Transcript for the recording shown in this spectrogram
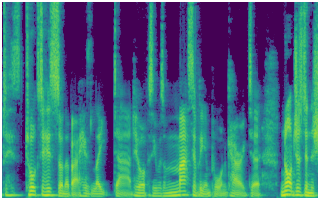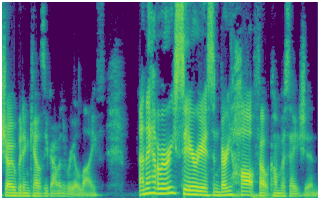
to his talks to his son about his late dad who obviously was a massively important character not just in the show but in Kelsey Grammer's real life and they have a very serious and very heartfelt conversation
